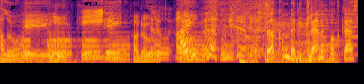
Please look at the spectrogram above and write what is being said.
Hallo. Hey. Hallo. Hey. Hallo. Hallo. Welkom bij de kleine podcast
